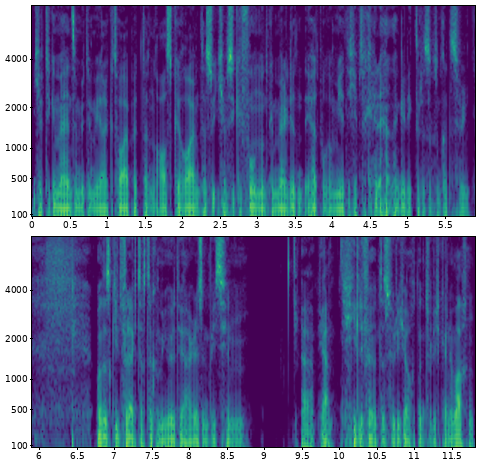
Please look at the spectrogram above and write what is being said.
Ich habe die gemeinsam mit dem Erik Teubert dann ausgeräumt. Also ich habe sie gefunden und gemeldet und er hat programmiert. Ich habe da keine Ahnung gelegt oder so, um Gottes Willen. Und das gibt vielleicht auch der Community alles ein bisschen äh, ja, Hilfe und das würde ich auch natürlich gerne machen.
